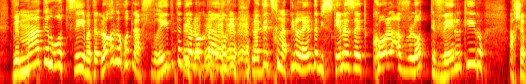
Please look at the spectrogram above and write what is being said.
ומה אתם רוצים? אתם לא יכולים להפריד את הדיאלוג בערבית, להגיד צריכים להפיל על הילד המסכן הזה את כל עוולות תבל כאילו? עכשיו,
